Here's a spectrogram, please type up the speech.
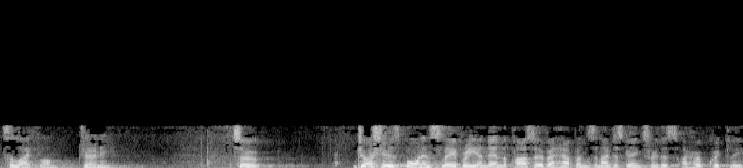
It's a lifelong journey. So, Joshua is born in slavery, and then the Passover happens, and I'm just going through this, I hope, quickly.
